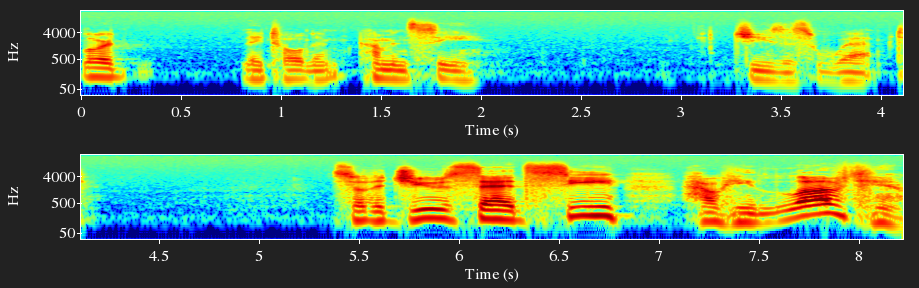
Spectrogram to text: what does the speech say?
Lord, they told him, Come and see. Jesus wept. So the Jews said, See how he loved him.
